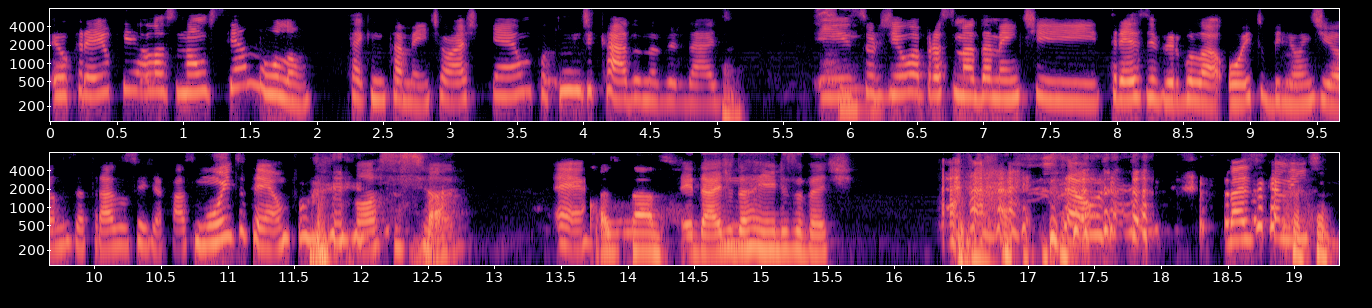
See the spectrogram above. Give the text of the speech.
eu creio que elas não se anulam tecnicamente. Eu acho que é um pouquinho indicado, na verdade. Sim. E surgiu aproximadamente 13,8 bilhões de anos atrás, ou seja, faz muito tempo. Nossa Senhora. É. Quase nada. A idade da Rainha Elizabeth. então, basicamente isso.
